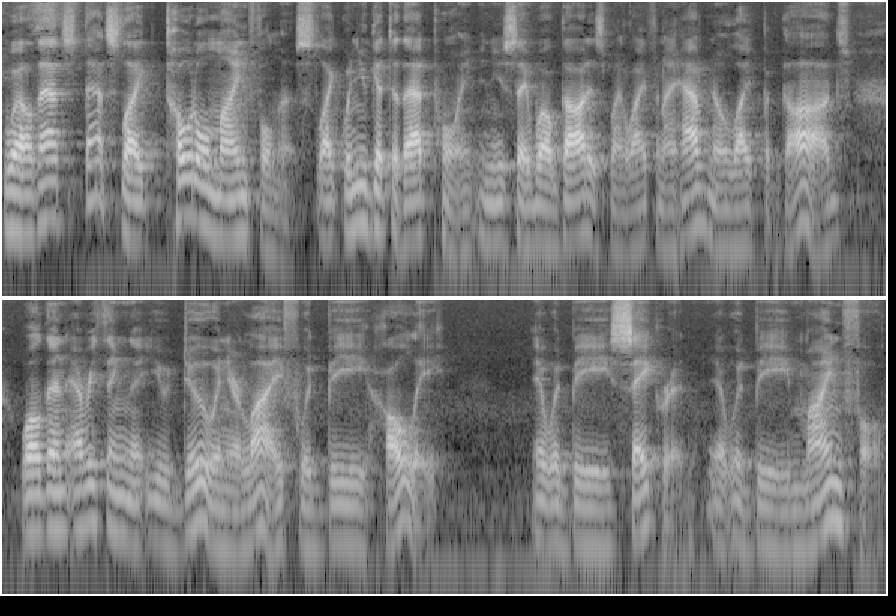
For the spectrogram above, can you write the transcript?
Well, that's that's like total mindfulness. Like when you get to that point and you say, "Well, God is my life and I have no life but God's." Well, then everything that you do in your life would be holy. It would be sacred. It would be mindful.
